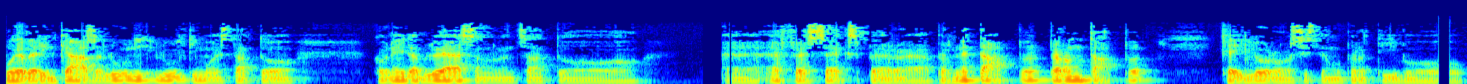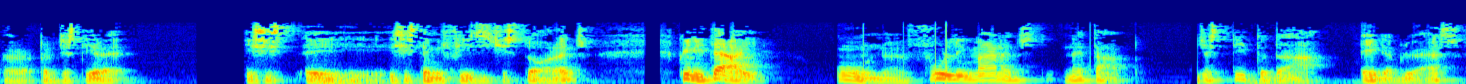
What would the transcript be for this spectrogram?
puoi avere in casa. L'ultimo è stato con AWS hanno lanciato eh, FSX per, per NetApp, per OnTap, che è il loro sistema operativo per, per gestire i, i, i, sistemi fisici storage. Quindi te hai un fully managed NetApp gestito da AWS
